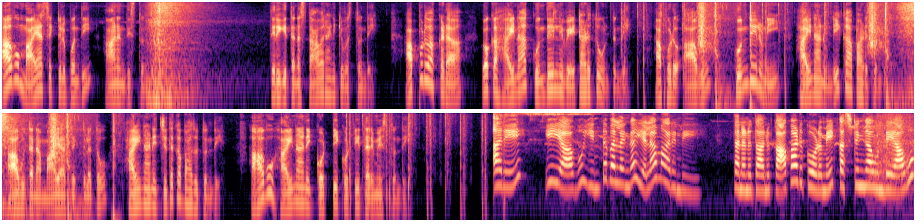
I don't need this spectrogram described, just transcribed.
ఆవు మాయాశక్తులు పొంది ఆనందిస్తుంది. తిరిగి తన స్థావరానికి వస్తుంది. అప్పుడు అక్కడ ఒక హైనా కుందేల్ని వేటాడుతూ ఉంటుంది. అప్పుడు ఆవు కుందేలుని హైనా నుండి కాపాడుతుంది. ఆవు తన మాయాశక్తులతో హైనాని చితకబాదుతుంది. ఆవు హైనాని కొట్టి కొట్టి తరిమేస్తుంది. అరే ఈ ఆవు ఇంత బలంగా ఎలా మారింది? తనను తాను కాపాడుకోవడమే కష్టంగా ఉండే ఆవు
